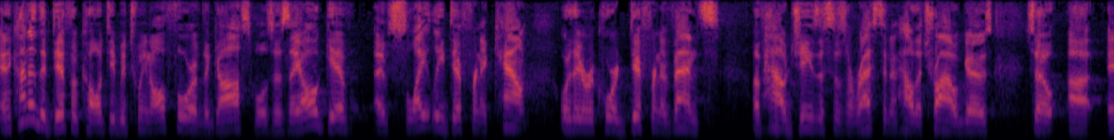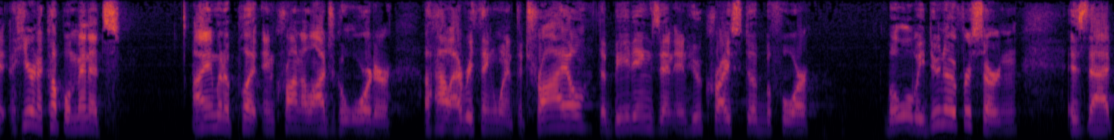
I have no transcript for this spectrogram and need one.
And kind of the difficulty between all four of the Gospels is they all give a slightly different account or they record different events of how Jesus is arrested and how the trial goes. So, uh, here in a couple minutes, I am going to put in chronological order of how everything went the trial, the beatings, and, and who Christ stood before. But what we do know for certain is that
